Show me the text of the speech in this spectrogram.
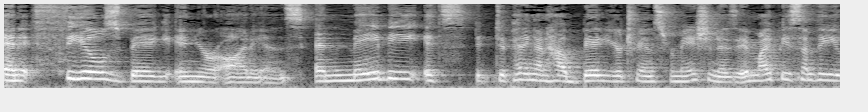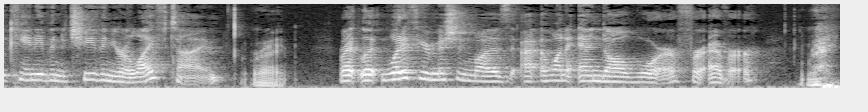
And it feels big in your audience. And maybe it's depending on how big your transformation is, it might be something you can't even achieve in your lifetime. Right. Right? Like what if your mission was I, I want to end all war forever? Right.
